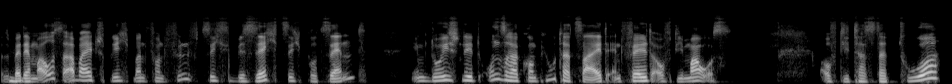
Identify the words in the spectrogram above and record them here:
Also bei mhm. der Mausarbeit spricht man von 50 bis 60 Prozent im Durchschnitt unserer Computerzeit entfällt auf die Maus auf die Tastatur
